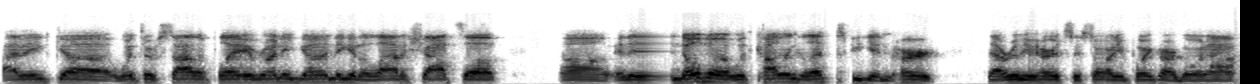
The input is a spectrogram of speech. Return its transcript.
I think uh, Winthrop style of play, running gun, they get a lot of shots up, uh, and then Nova with Collin Gillespie getting hurt, that really hurts their starting point guard going out.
